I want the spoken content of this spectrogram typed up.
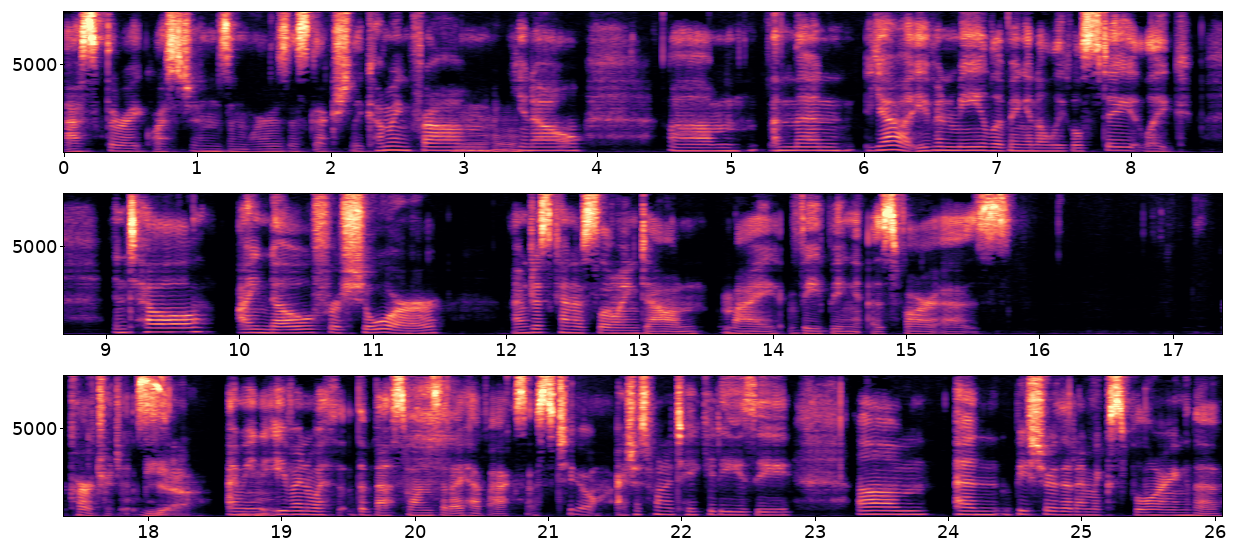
ask the right questions and where is this actually coming from, Mhm. you know? Um, and then, yeah, even me living in a legal state, like until I know for sure, I'm just kind of slowing down my vaping as far as cartridges. Yeah. I mean, Mhm. even with the best ones that I have access to, I just want to take it easy um, and be sure that I'm exploring the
